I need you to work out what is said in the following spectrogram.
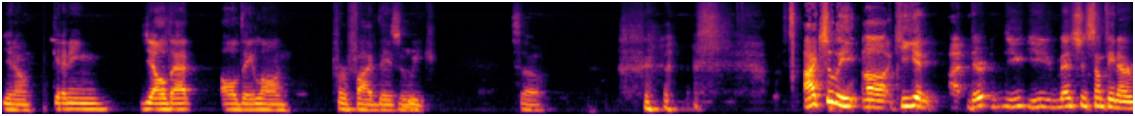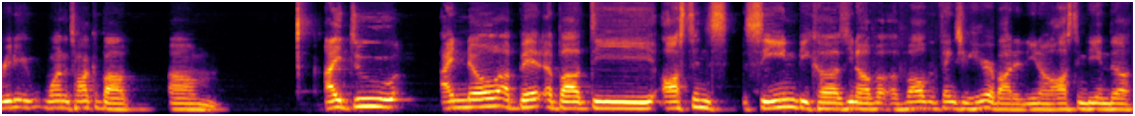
you know, getting yelled at all day long for five days a week. So, actually, uh, Keegan, there you you mentioned something I really want to talk about. Um, I do I know a bit about the Austin scene because you know of, of all the things you hear about it. You know, Austin being the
